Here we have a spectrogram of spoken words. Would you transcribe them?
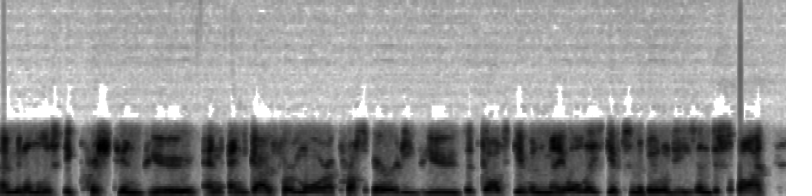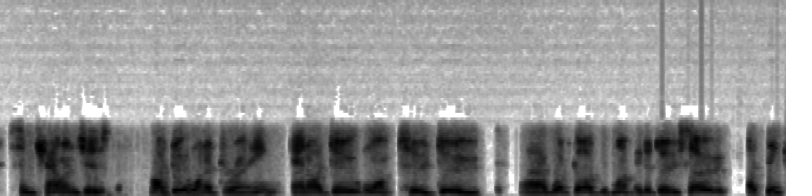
a minimalistic Christian view and, and go for a more a prosperity view that God's given me all these gifts and abilities and despite some challenges, I do want to dream and I do want to do uh, what God would want me to do. So I think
